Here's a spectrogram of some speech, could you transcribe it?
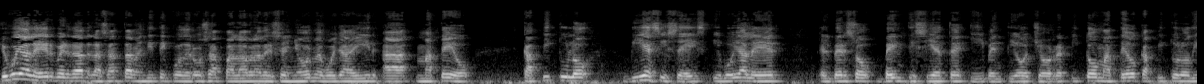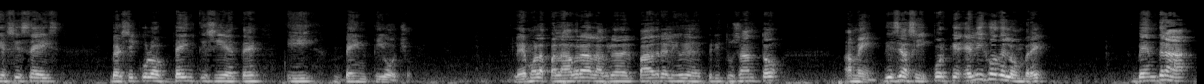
Yo voy a leer, ¿verdad?, la santa, bendita y poderosa palabra del Señor. Me voy a ir a Mateo capítulo 16 y voy a leer el verso 27 y 28. Repito, Mateo capítulo 16, versículos 27 y 28. Leemos la palabra, la gloria del Padre, el Hijo y el Espíritu Santo. Amén. Dice así, porque el Hijo del Hombre vendrá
